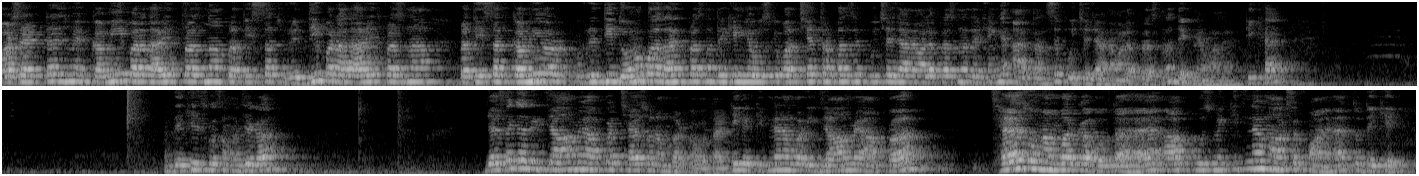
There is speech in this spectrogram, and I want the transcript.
परसेंटेज में कमी पर आधारित प्रश्न, प्रतिशत वृद्धि पर आधारित प्रश्न, प्रतिशत कमी और वृद्धि दोनों पर आधारित प्रश्न देखेंगे, उसके बाद क्षेत्रफल से पूछे जाने वाले प्रश्न देखेंगे, आयतन से पूछे जाने वाले प्रश्न देखने वाले हैं, ठीक है? देखिए इसको समझिएगा। जैसे कि एग्ज़ाम में आपका 600 नंबर का होता है, ठीक है? कितने नंबर एग्ज़ाम में आपका 600 नंबर का होता है, आप उसमें कितने मार्क्स पाए हैं? तो देखिए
